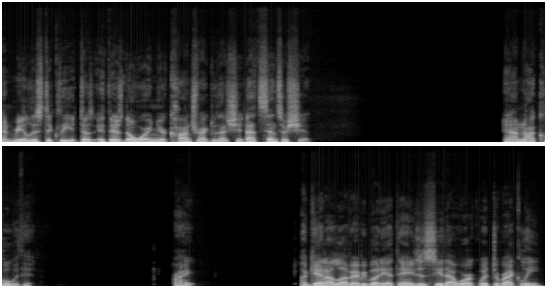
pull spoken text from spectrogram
and realistically, it does. If there's nowhere in your contract do that shit, that's censorship, and I'm not cool with it. Right? Again, I love everybody at the agency that I work with directly,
